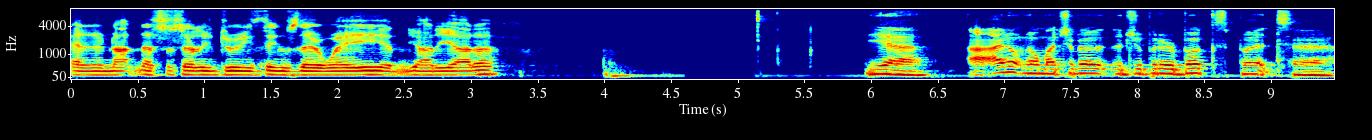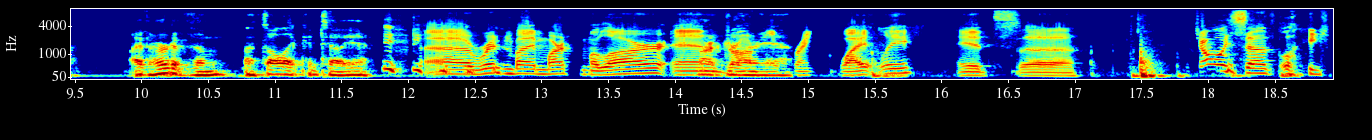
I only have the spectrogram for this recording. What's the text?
and they're not necessarily doing things their way, and yada yada. Yeah, I I don't know much about the Jupiter books, but uh, I've heard of them. That's all I can tell you. Uh, written by Mark Millar and Mark drawn Millar, by yeah. Frank Quitely. It's uh, it always sounds like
